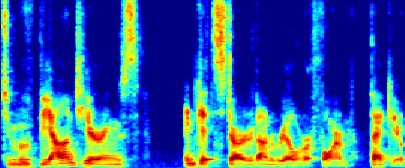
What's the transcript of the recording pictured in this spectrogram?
to move beyond hearings and get started on real reform. Thank you.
